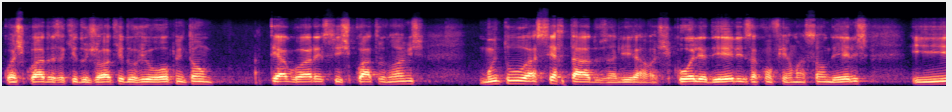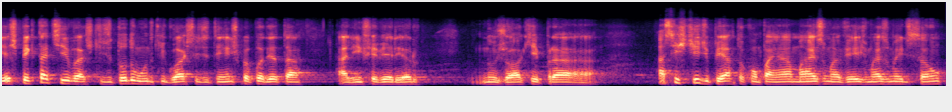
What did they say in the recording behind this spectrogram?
com as quadras aqui do Jockey e do Rio Open. Então, até agora, esses quatro nomes muito acertados ali, a escolha deles, a confirmação deles e a expectativa, acho que de todo mundo que gosta de tênis, para poder estar tá ali em fevereiro no Jockey para assistir de perto, acompanhar mais uma vez, mais uma edição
